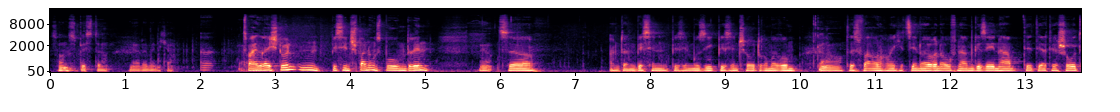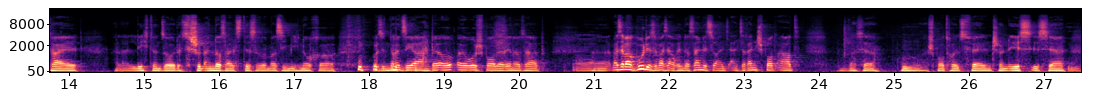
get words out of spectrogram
Sonst bist du mehr oder weniger. Äh, zwei, drei Stunden, bisschen Spannungsbogen drin. Ja. So. Und dann ein bisschen, bisschen Musik, bisschen Show drumherum. Genau. Das war auch, wenn ich jetzt die neueren Aufnahmen gesehen habe, der, der, der Showteil, Licht und so, das ist schon anders als das, was ich mich noch aus den 90er Jahren bei Eurosport erinnert habe. Ja, ja. Äh, was aber auch gut ist, was auch interessant ist, so als, als Rennsportart, was ja mhm. Sportholzfällen schon ist, ist ja, mhm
